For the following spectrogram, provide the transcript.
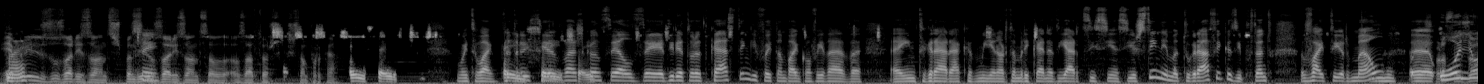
É abrir-lhes os horizontes, expandir Sim. os horizontes aos, aos, atores que estão por cá. É isso, é isso. Muito bem. É Patrícia é é Vasconcelos é diretora de casting e foi também convidada a integrar a Academia Norte-Americana de Artes e Ciências Cinematográficas e, portanto, vai ter mão, uhum. uh, olho,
